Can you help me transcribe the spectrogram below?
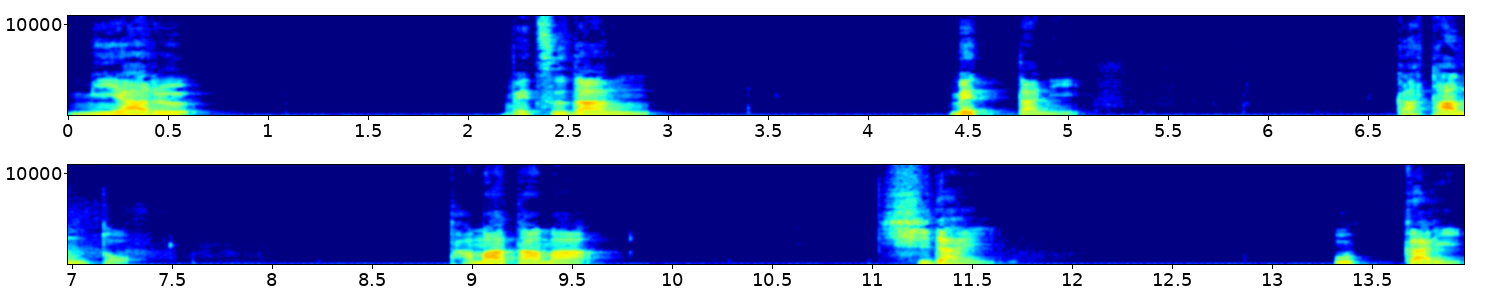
見やる。別段。めったに。ガタンと、たまたま、次第、うっかり、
